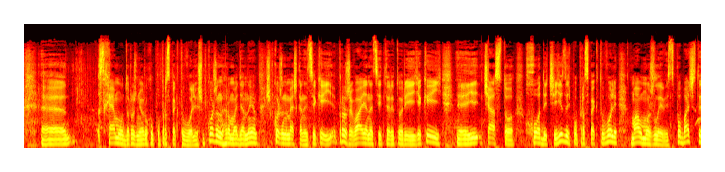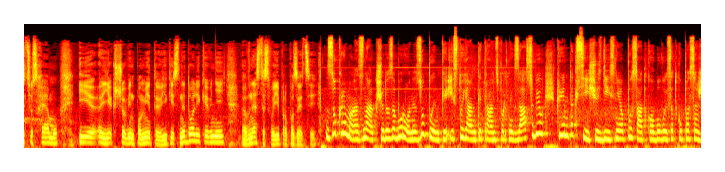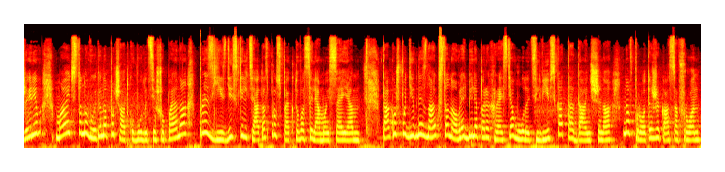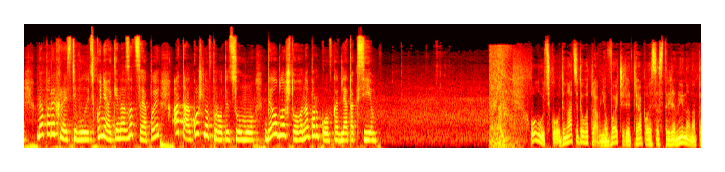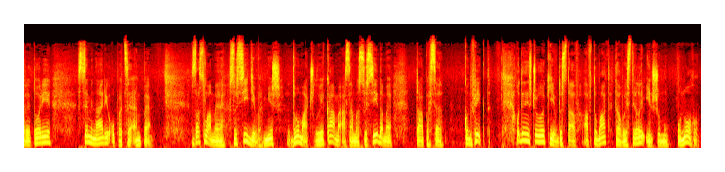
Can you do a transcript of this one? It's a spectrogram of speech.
Схему дорожнього руху по проспекту Волі, щоб кожен громадянин, щоб кожен мешканець, який проживає на цій території, який е, часто ходить чи їздить по проспекту Волі, мав можливість побачити цю схему, і е, якщо він помітив якісь недоліки в ній, е, внести свої пропозиції. Зокрема, знак щодо заборони зупинки і стоянки транспортних засобів, крім таксі, що здійснює посадку або висадку пасажирів, мають встановити на початку вулиці Шопена при з'їзді з кільця та з проспекту Василя Мойсея. Також подібний знак встановлять біля перехрестя вулиць Львівська та Данщина навпроти ЖК Сафрон, на перехресті вулиць Конякіна Зацепи, а також навпроти ЦУМу, де облаштована парковка для таксі. У Луцьку 11 травня ввечері трапилася стрілянина на території семінарії УПЦ МП. За словами сусідів, між двома чоловіками, а саме сусідами, трапився конфлікт. Один із чоловіків достав автомат та вистрілив іншому у ногу.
